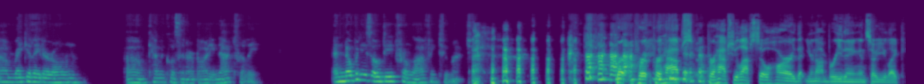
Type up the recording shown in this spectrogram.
um, regulate our own um, chemicals in our body naturally and nobody's OD'd from laughing too much. per, per, perhaps, perhaps you laugh so hard that you're not breathing, and so you like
